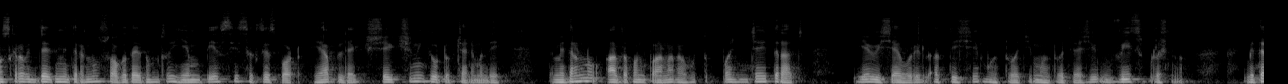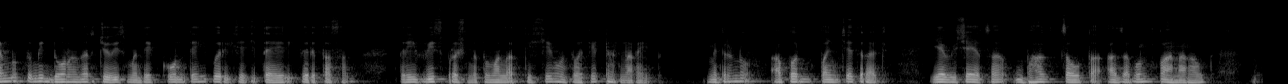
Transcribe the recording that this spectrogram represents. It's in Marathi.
नमस्कार विद्यार्थी मित्रांनो स्वागत आहे तुमचं M P S C success spot हे आपल्या शैक्षणिक यूट्यूब चॅनलमध्ये तर मित्रांनो आज आपण पाहणार आहोत पंचायत राज या विषयावरील अतिशय महत्त्वाची महत्त्वाची अशी वीस प्रश्न. मित्रांनो तुम्ही दोन हजार चोवीसमध्ये कोणत्याही परीक्षेची तयारी करत असाल तर हे वीस प्रश्न तुम्हाला अतिशय महत्त्वाचे ठरणार आहेत. मित्रांनो आपण पंचायत राज या विषयाचा भाग चौथा आज आपण पाहणार आहोत.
